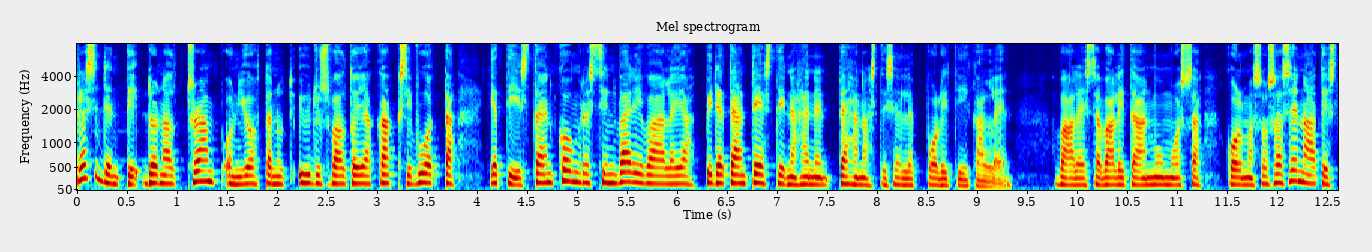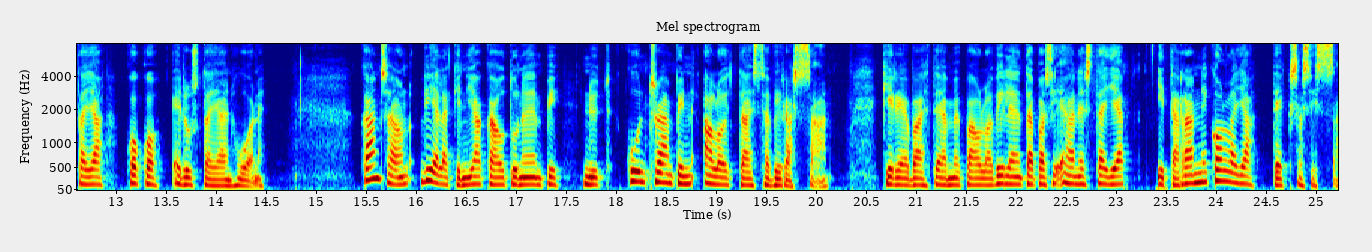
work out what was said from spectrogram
Presidentti Donald Trump on johtanut Yhdysvaltoja kaksi vuotta ja tiistain kongressin välivaaleja pidetään testinä hänen tähänastiselle politiikalleen. Vaaleissa valitaan muun muassa kolmasosa senaatista ja koko edustajainhuone. Kansa on vieläkin jakautuneempi nyt kuin Trumpin aloittaessa virassaan. Kirjeenvaihtajamme Paula Vileen tapasi äänestäjiä Itärannikolla ja Teksasissa.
